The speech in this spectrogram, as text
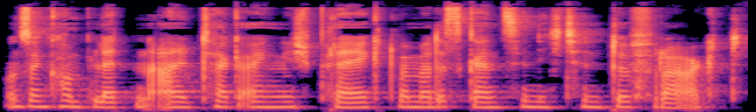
unseren kompletten Alltag eigentlich prägt, wenn man das Ganze nicht hinterfragt.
